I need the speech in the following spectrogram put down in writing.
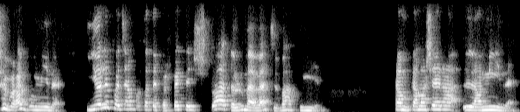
ceva cu mine. Eu le făceam pe toate perfecte și toată lumea avea ceva cu mine. Cam, cam așa era la mine.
